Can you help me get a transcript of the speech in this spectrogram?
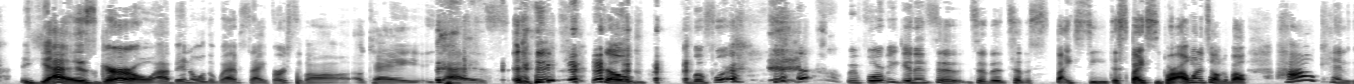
yes, girl, I've been on the website first of all. Okay. Yes. so before before we get into to the to the spicy the spicy part i want to talk about how can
